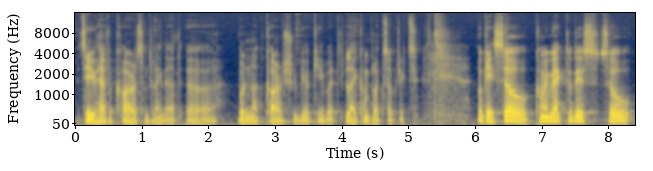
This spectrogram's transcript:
Let's say you have a car or something like that. Uh, but not car should be okay, but like complex objects. Okay, so coming back to this, so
